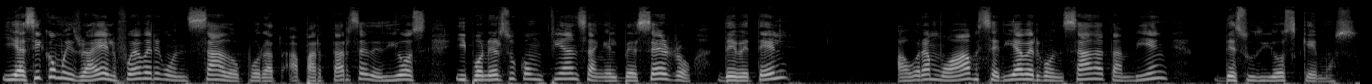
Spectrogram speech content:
Y así como Israel fue avergonzado por apartarse de Dios y poner su confianza en el becerro de Betel, ahora Moab sería avergonzada también de su Dios Quemos.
